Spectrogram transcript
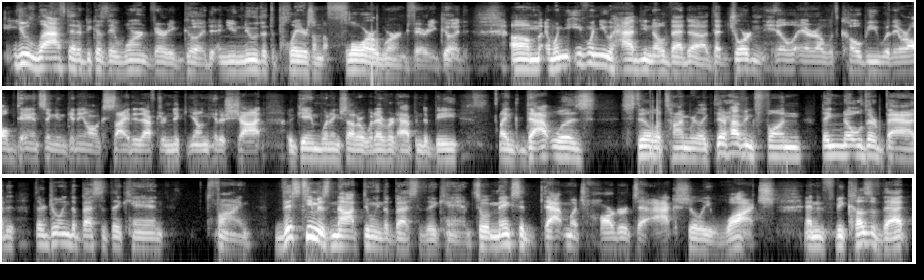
you laughed at it because they weren't very good, and you knew that the players on the floor weren't very good. Um, and when even when you had you know that uh, that Jordan Hill era with Kobe, where they were all dancing and getting all excited after Nick Young hit a shot, a game-winning shot, or whatever it happened to be, like that was still a time where like they're having fun. They know they're bad. They're doing the best that they can. Fine. This team is not doing the best that they can. So it makes it that much harder to actually watch. And it's because of that,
